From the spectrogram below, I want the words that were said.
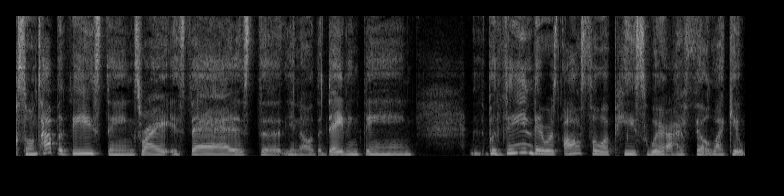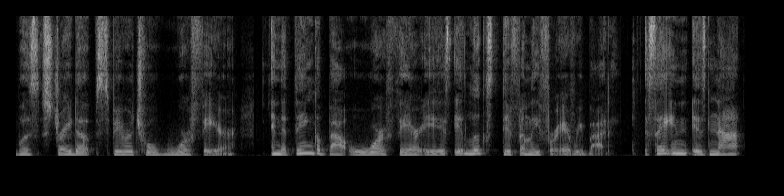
So on top of these things, right, is that is the, you know, the dating thing. But then there was also a piece where I felt like it was straight up spiritual warfare. And the thing about warfare is it looks differently for everybody. Satan is not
